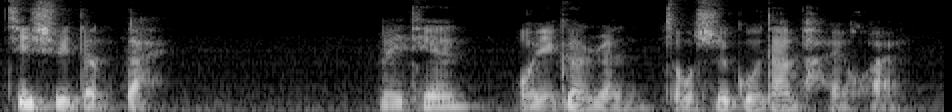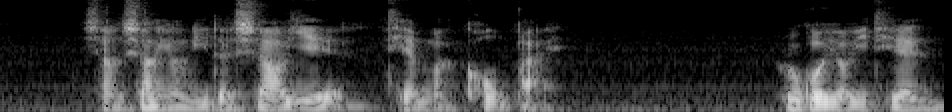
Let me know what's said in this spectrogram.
继续等待。每天我一个人总是孤单徘徊，想象有你的笑靥填满空白。如果有一天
